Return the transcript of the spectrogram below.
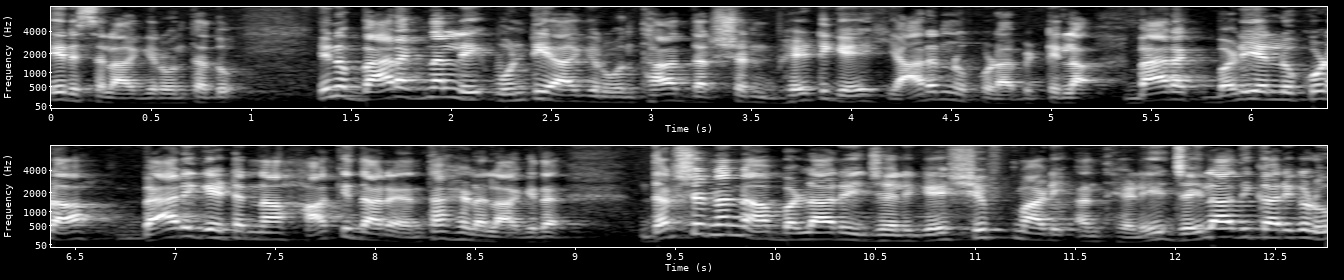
ಇರಿಸಲಾಗಿರುವಂಥದ್ದು. ಇನ್ನು ಬ್ಯಾರಕ್ನಲ್ಲಿ ಒಂಟಿಯಾಗಿರುವಂತಹ ದರ್ಶನ್ ಭೇಟಿಗೆ ಯಾರನ್ನು ಕೂಡ ಬಿಟ್ಟಿಲ್ಲ. ಬ್ಯಾರಕ್ ಬಳಿಯಲ್ಲೂ ಕೂಡ ಬ್ಯಾರಿಗೇಟ್ ಅನ್ನ ಹಾಕಿದ್ದಾರೆ ಅಂತ ಹೇಳಲಾಗಿದೆ. ದರ್ಶನನ್ನ ಬಳ್ಳಾರಿ ಜೈಲಿಗೆ ಶಿಫ್ಟ್ ಮಾಡಿ ಅಂತ ಹೇಳಿ ಜೈಲಾಧಿಕಾರಿಗಳು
